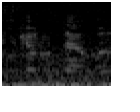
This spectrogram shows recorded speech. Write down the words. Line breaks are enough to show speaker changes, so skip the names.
It's coming down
